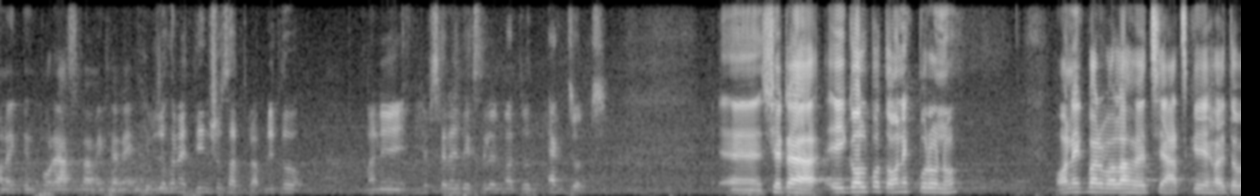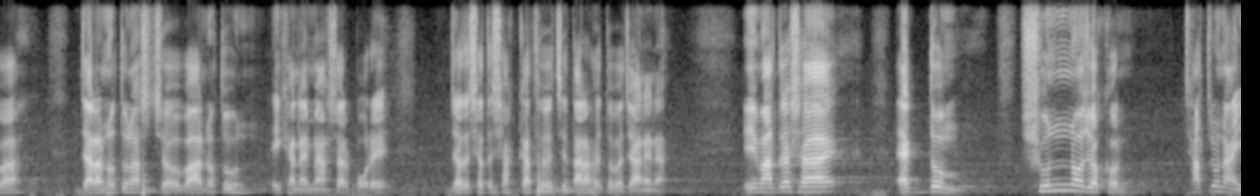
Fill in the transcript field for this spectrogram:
অনেক দিন পরে আসলাম এখানে। হিফজখানায় তিনশো ছাত্র আপনি তো মানে হিফজখানায় দেখছিলেন মাত্র একজন। সেটা এই গল্প তো অনেক পুরনো। অনেকবার বলা হয়েছে আজকে হয়তোবা যারা নতুন আসছো বা নতুন এখানে আমি আসার পরে যাদের সাথে সাক্ষাৎ হয়েছে তারা হয়তো বা জানে না। এই মাদ্রাসায় একদম শূন্য যখন ছাত্র নাই,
